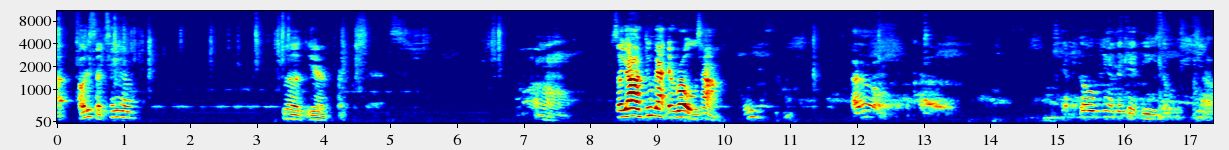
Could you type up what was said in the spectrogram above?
Uh, oh, this a tail. Plug ear purposes. Oh. So y'all do got the rose, huh? Oh. Go here and look at these oh, over here.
